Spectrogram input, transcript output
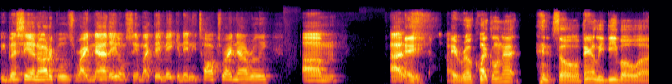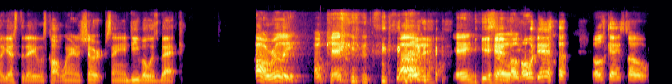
we've been seeing articles right now. They don't seem like they're making any talks right now, really. Um, I, hey, you know, hey, real quick on that. so apparently, Deebo uh, yesterday was caught wearing a shirt saying Deebo is back. Oh, really? Okay. wow. okay. Yeah. So, oh, damn. Okay, so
